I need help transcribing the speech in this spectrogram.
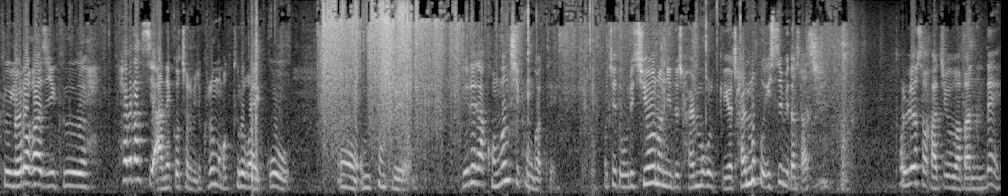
그 여러 가지 그 해바라기 안에 것처럼 이제 그런 거 막 들어가 있고 어 엄청 그래요. 얘네 다 건강식품 같아. 어쨌든 우리 지연 언니도 잘 먹을게요. 잘 먹고 있습니다 사실. 돌려서 가지고 와봤는데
